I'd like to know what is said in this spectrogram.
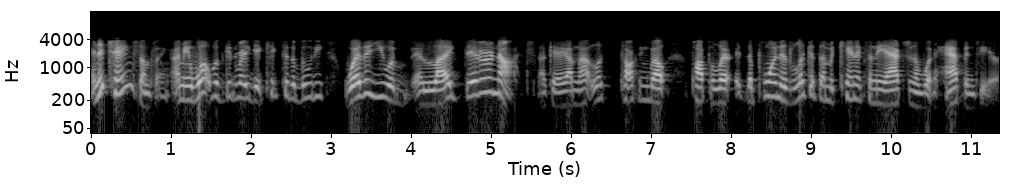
And it changed something. I mean, what was getting ready to get kicked to the booty, whether you liked it or not. Okay, I'm not look, talking about popular. The point is, look at the mechanics and the action of what happened here.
